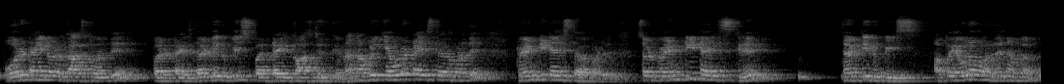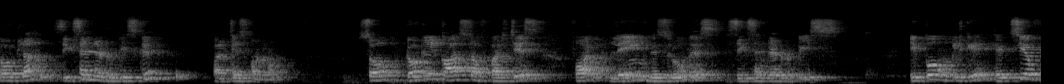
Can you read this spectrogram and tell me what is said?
ஒரு டைலோட காஸ்ட் வந்து per tile thirty rupees per tile cost இருக்குன்னா நம்மளுக்கு எவ்வளோ டைல்ஸ் தேவைப்படுது? டுவெண்ட்டி டைல்ஸ் தேவைப்படுது. ஸோ டுவெண்ட்டி டைல்ஸ்க்கு தேர்ட்டி ருபீஸ் அப்போ எவ்வளோ வருது? நம்ம டோட்டலாக சிக்ஸ் ஹண்ட்ரட் ருபீஸ்க்கு பர்ச்சேஸ் பண்ணோம் so total cost of purchase for laying this room is six hundred rupees இப்போ உங்களுக்கு ஹெச்எஃப்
